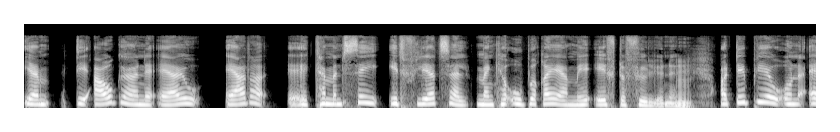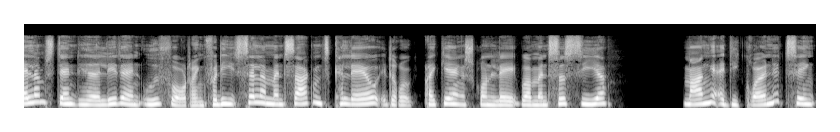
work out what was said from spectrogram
jamen, det afgørende er jo, er der, øh, kan man se et flertal, man kan operere med efterfølgende. Mm. Og det bliver jo under alle omstændigheder lidt af en udfordring, fordi selvom man sagtens kan lave et regeringsgrundlag, hvor man så siger, mange af de grønne ting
